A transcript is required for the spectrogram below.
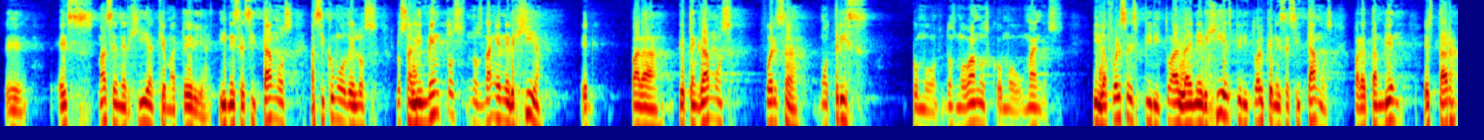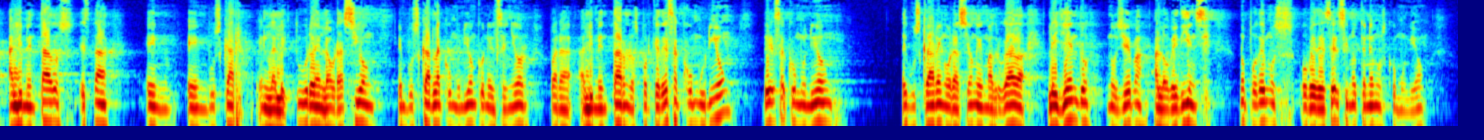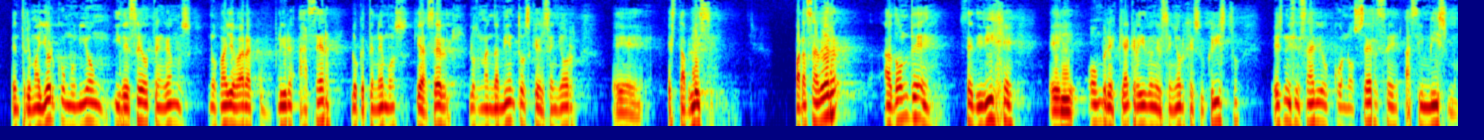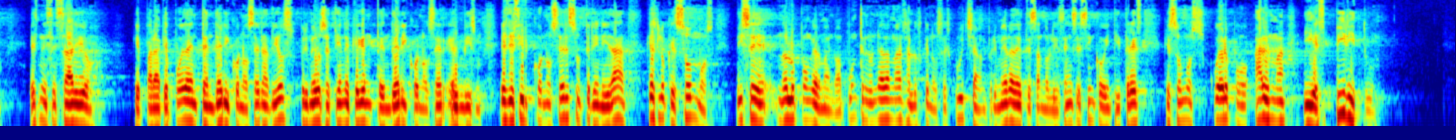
Eh, es más energía que materia. Y necesitamos, así como de los, los alimentos nos dan energía eh, para que tengamos fuerza motriz como nos movamos como humanos. Y la fuerza espiritual, la energía espiritual que necesitamos para también estar alimentados está en, buscar, en la lectura, en la oración, en buscar la comunión con el Señor para alimentarnos, porque de esa comunión, de esa comunión, de buscar en oración, en madrugada, leyendo, nos lleva a la obediencia. No podemos obedecer si no tenemos comunión. Entre mayor comunión y deseo tengamos, nos va a llevar a cumplir, a hacer lo que tenemos que hacer, los mandamientos que el Señor eh, establece. Para saber a dónde se dirige el hombre que ha creído en el Señor Jesucristo, es necesario conocerse a sí mismo, es necesario que para que pueda entender y conocer a Dios, primero se tiene que entender y conocer Él mismo. Es decir, conocer su Trinidad, qué es lo que somos. Dice, no lo ponga hermano, apúntenlo nada más a los que nos escuchan, primera de Tesanolicenses 5:23, que somos cuerpo, alma y espíritu.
